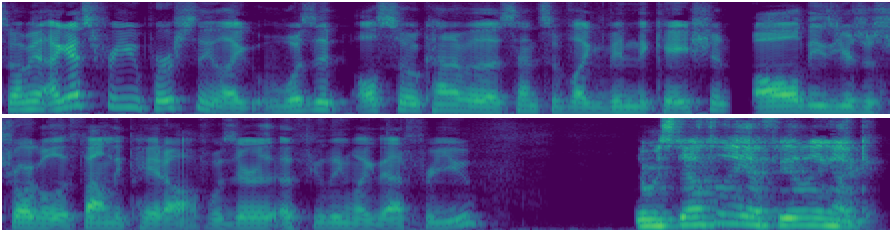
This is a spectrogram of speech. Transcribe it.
So I mean, I guess for you personally, like, was it also kind of a sense of like vindication? All these years of struggle, it finally paid off. Was there a feeling like that for you? There was definitely a feeling like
